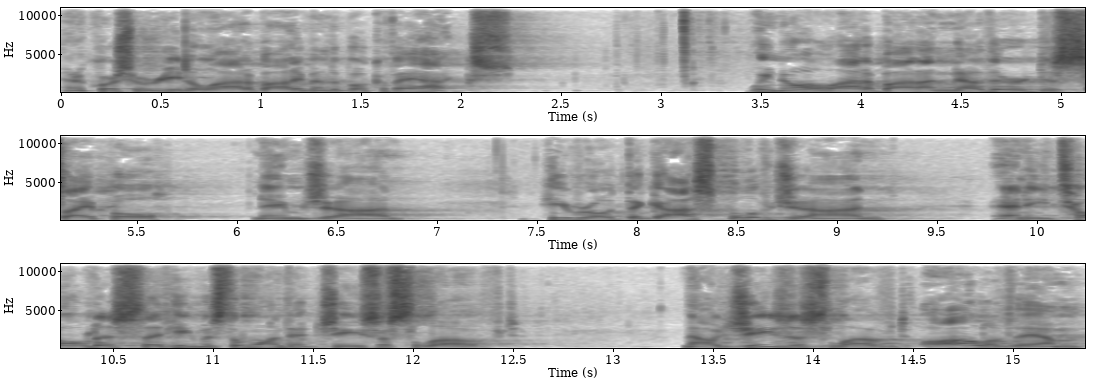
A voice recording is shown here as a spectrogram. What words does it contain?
And of course, we read a lot about him in the book of Acts. We know a lot about another disciple named John. He wrote the Gospel of John, and he told us that he was the one that Jesus loved. Now, Jesus loved all of them,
